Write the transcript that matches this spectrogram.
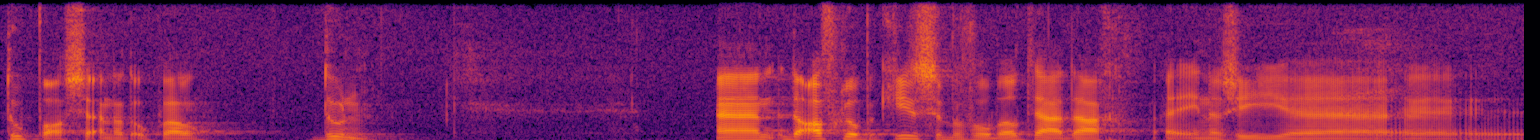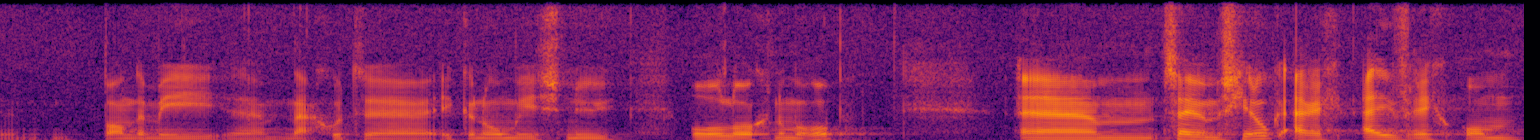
toepassen en dat ook wel doen. En de afgelopen crisissen bijvoorbeeld, ja, daar eh, energie, eh, eh, pandemie, nou goed, economisch nu, oorlog, noem maar op. Ehm, zijn we misschien ook erg ijverig om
